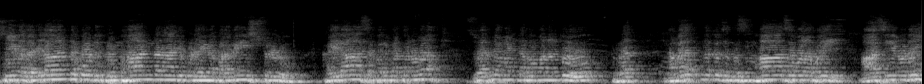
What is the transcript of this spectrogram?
శ్రీమద్ అఖిలాండ కోటి బ్రహ్మాండ నాయకుడైన పరమేశ్వరుడు కైలాస పర్వతమున స్వర్ణ మండపమనందు నవరత్నక శత సింహాసములపై ఆసీనుడై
